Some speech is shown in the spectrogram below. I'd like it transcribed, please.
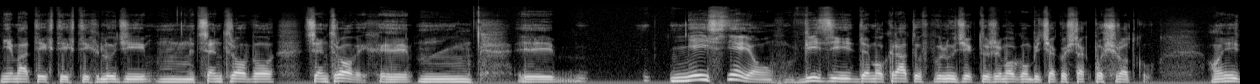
nie ma tych, tych, tych ludzi mm, centrowo, centrowych. Y, mm, y, nie istnieją w wizji demokratów ludzie, którzy mogą być jakoś tak pośrodku. Oni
